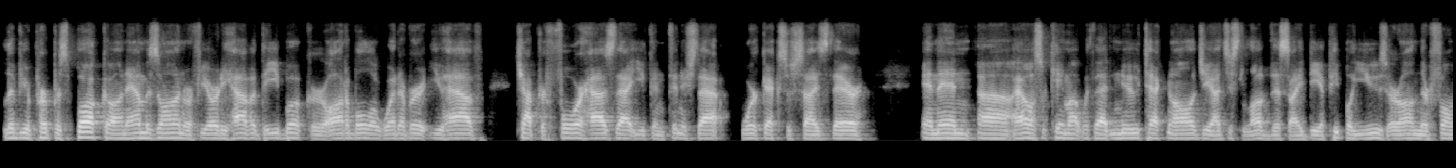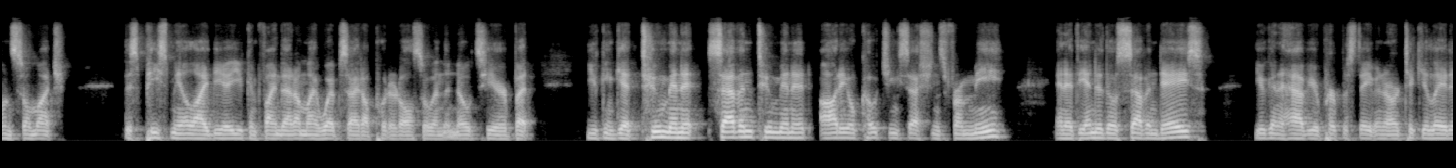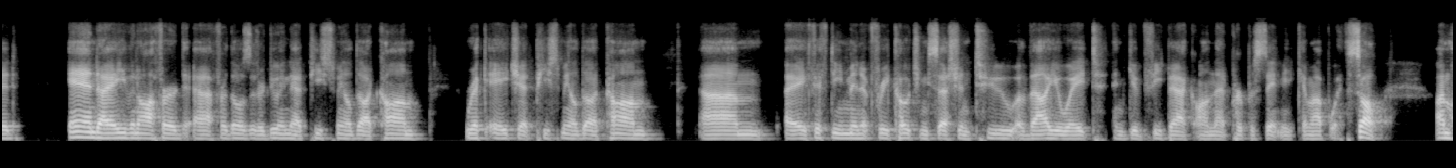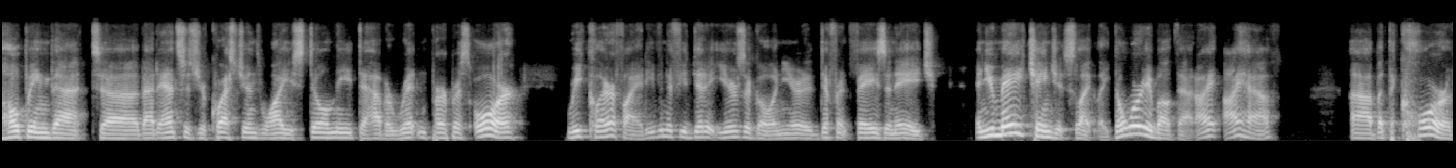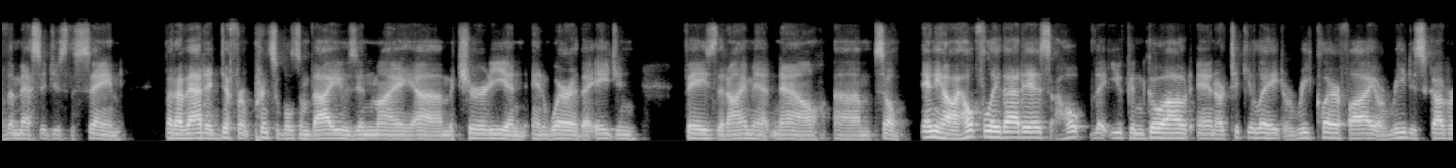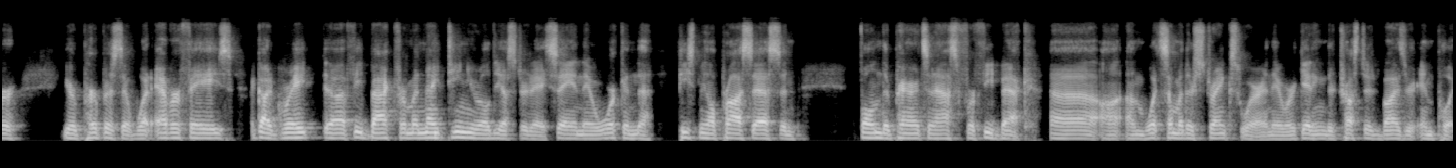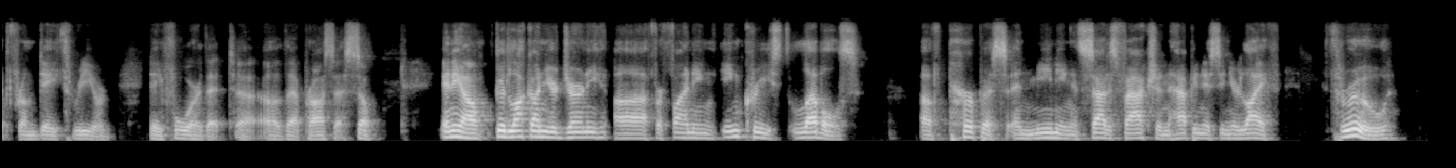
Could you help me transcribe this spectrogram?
Live Your Purpose book on Amazon, or if you already have it, the ebook or Audible or whatever you have. Chapter four has that. You can finish that work exercise there. And then uh, I also came up with that new technology. I just love this idea. People use or on their phones so much. This piecemeal idea, you can find that on my website. I'll put it also in the notes here. But you can get two minute, seven two minute audio coaching sessions from me. And at the end of those seven days, you're going to have your purpose statement articulated. And I even offered uh, for those that are doing that, piecemeal.com, Rick H at piecemeal.com, um, a 15 minute free coaching session to evaluate and give feedback on that purpose statement you came up with. So I'm hoping that uh, that answers your questions, why you still need to have a written purpose or re-clarify it, even if you did it years ago and you're at a different phase and age. And you may change it slightly. Don't worry about that. I, I have, uh, but the core of the message is the same. But I've added different principles and values in my uh, maturity and, and where the aging phase that I'm at now. Um, so anyhow, hopefully that is. I hope that you can go out and articulate or re-clarify or rediscover your purpose at whatever phase. I got great uh, feedback from a 19 year old yesterday saying they were working the piecemeal process and phoned their parents and asked for feedback uh, on, on, what some of their strengths were. And they were getting their trusted advisor input from day three or day four that uh, of that process. So anyhow, good luck on your journey uh, for finding increased levels of purpose and meaning and satisfaction and happiness in your life through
